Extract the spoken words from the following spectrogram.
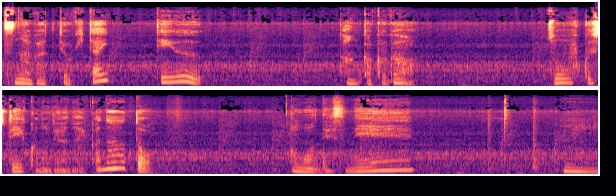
つながっておきたいっていう感覚が増幅していくのではないかなと思うんですね。うん、っ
